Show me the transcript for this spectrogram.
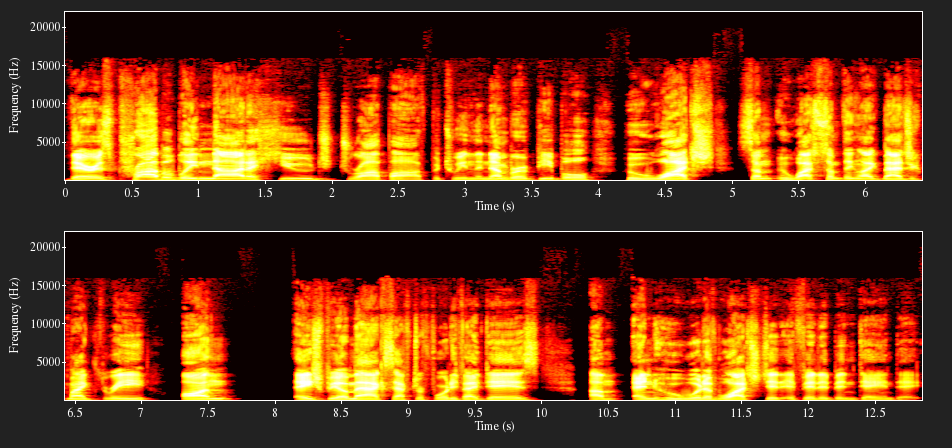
there is probably not a huge drop off between the number of people who watch some who watch something like Magic Mike 3 on HBO Max after 45 days um, and who would have watched it if it had been day and date.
